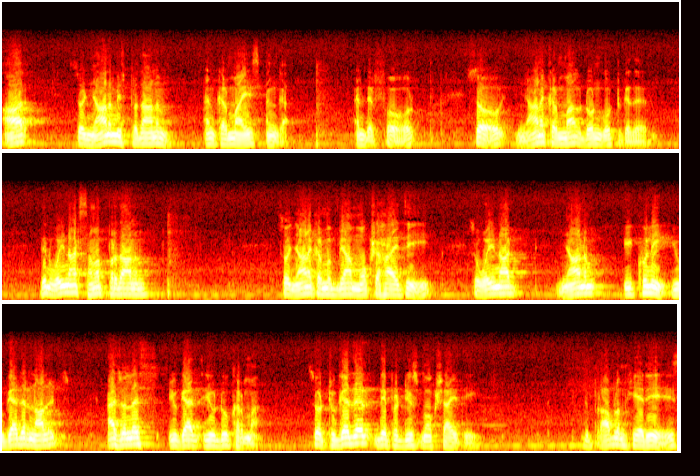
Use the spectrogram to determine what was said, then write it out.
Or so jnanam is pradhanam and karma is anga. And therefore, so jnana karma don't go together. Then why not samapradhanam? So jnana karma bhyam mokshaha iti. So why not jnanam equally you gather knowledge as well as you, gather, you do karma. So together they produce moksha iti. The problem here is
